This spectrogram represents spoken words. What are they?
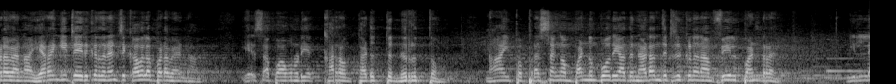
பட வேண்டாம். இறங்கிட்டே இருக்கிறத நினைச்சு கவலைப்பட வேண்டாம். ஏசப்பா அவனுடைய கரம் தடுத்து நிறுத்தும். நான் இப்ப பிரசங்கம் பண்ணும் போதே அது நடந்துட்டு இருக்குன்னு நான் ஃபீல் பண்றேன். இல்ல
